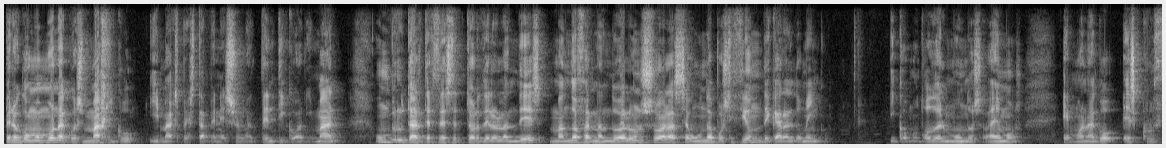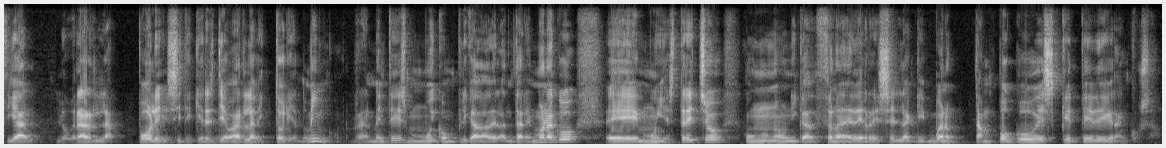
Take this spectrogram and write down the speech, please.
Pero como Mónaco es mágico y Max Verstappen es un auténtico animal, un brutal tercer sector del holandés mandó a Fernando Alonso a la segunda posición de cara al domingo. Y como todo el mundo sabemos, en Mónaco es crucial lograr la pole si te quieres llevar la victoria el domingo. Realmente es muy complicado adelantar en Mónaco, eh, muy estrecho, con una única zona de DRS en la que, bueno, tampoco es que te dé gran cosa.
